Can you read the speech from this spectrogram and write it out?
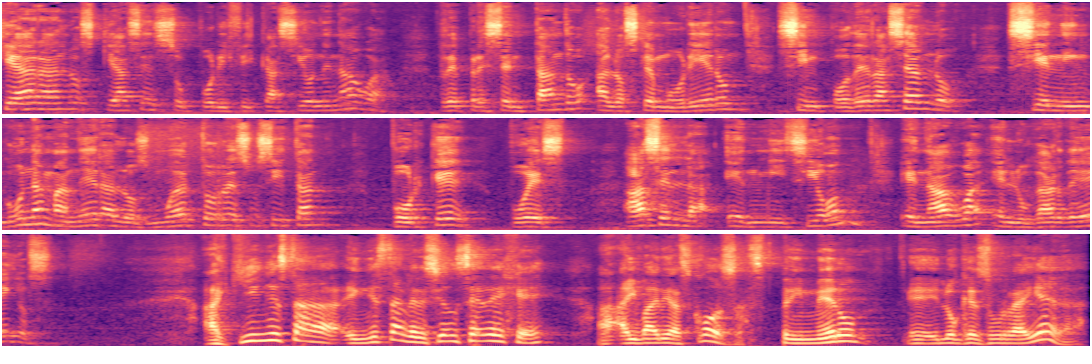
¿qué harán los que hacen su purificación en agua? Representando a los que murieron sin poder hacerlo. Si en ninguna manera los muertos resucitan, ¿por qué? Pues hacen la emisión en agua en lugar de ellos. Aquí en esta, en esta versión CDG ah, hay varias cosas. Primero, eh, lo que subrayada.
